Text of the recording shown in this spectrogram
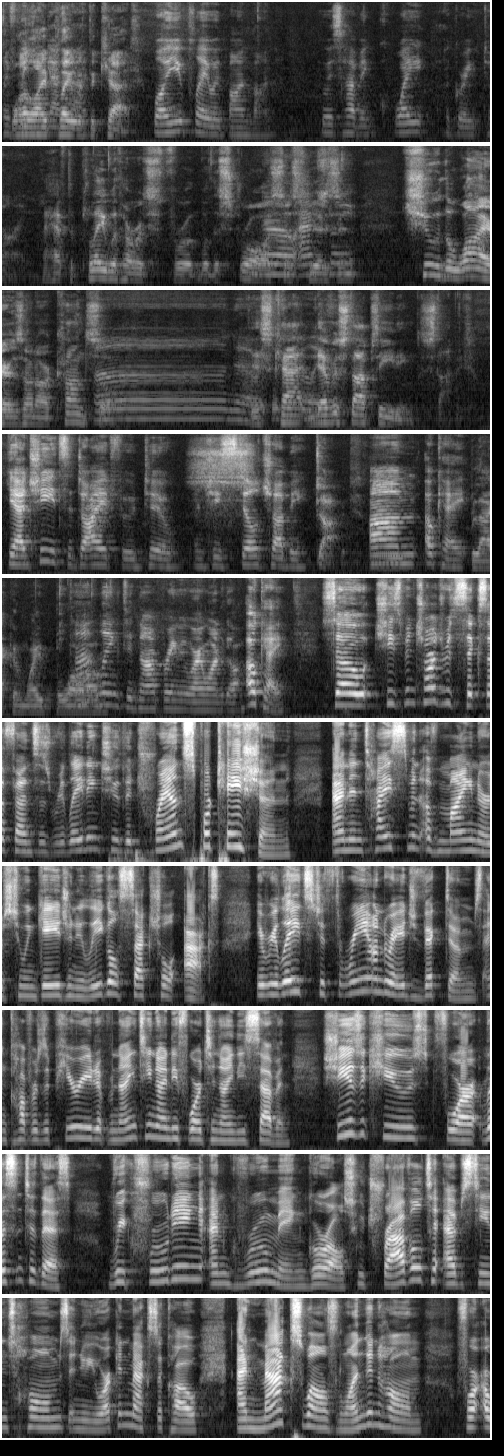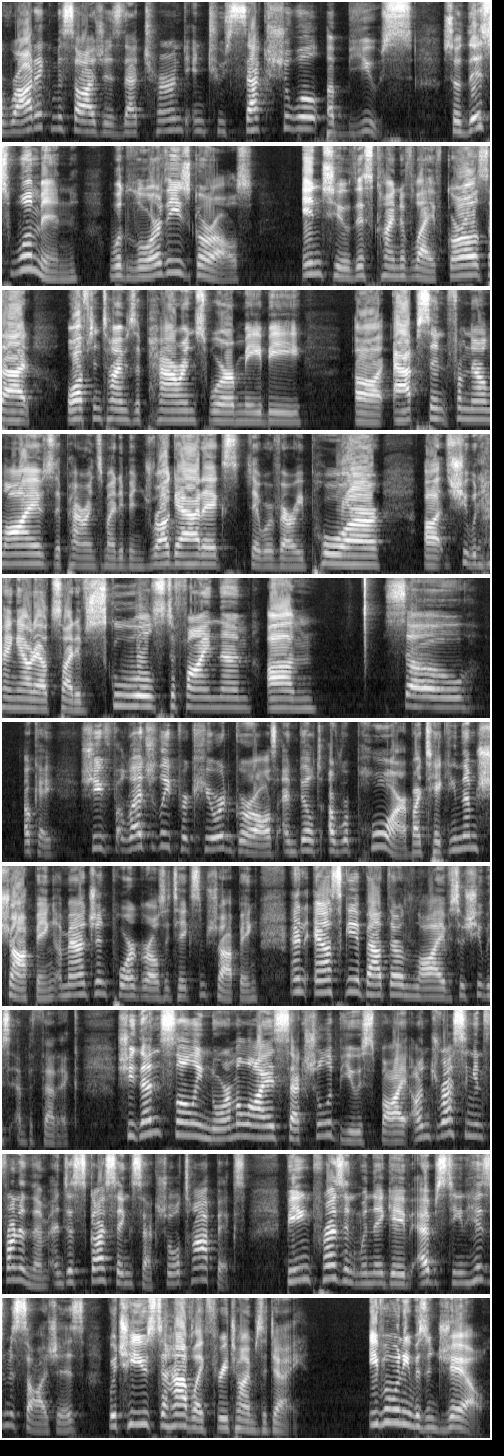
if we While can I get play with the cat. While you play with Bon Bon, who is having quite a great time. I have to play with her as- for, with a straw No, so she actually- doesn't chew the wires on our console. Uh, no. this doesn't cat really- never stops eating. Stop it. Yeah, and she eats the diet food too, and she's still chubby. Stop it. Um. Okay. Black and white blob. That link did not bring me where I wanted to go. Okay. So she's been charged with six offenses relating to the transportation and enticement of minors to engage in illegal sexual acts. It relates to three underage victims and covers a period of 1994 to 97. She is accused for, listen to this, recruiting and grooming girls who travel to Epstein's homes in New York and Mexico and Maxwell's London home for erotic massages that turned into sexual abuse. So this woman would lure these girls into this kind of life. Girls that oftentimes the parents were maybe uh, absent from their lives. The parents might have been drug addicts. They were very poor. Uh, she would hang out outside of schools to find them. Um, so, okay. She allegedly procured girls and built a rapport by taking them shopping. Imagine poor girls who take them shopping and asking about their lives, so she was empathetic. She then slowly normalized sexual abuse by undressing in front of them and discussing sexual topics, being present when they gave Epstein his massages, which he used to have like three times a day, even when he was in jail.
